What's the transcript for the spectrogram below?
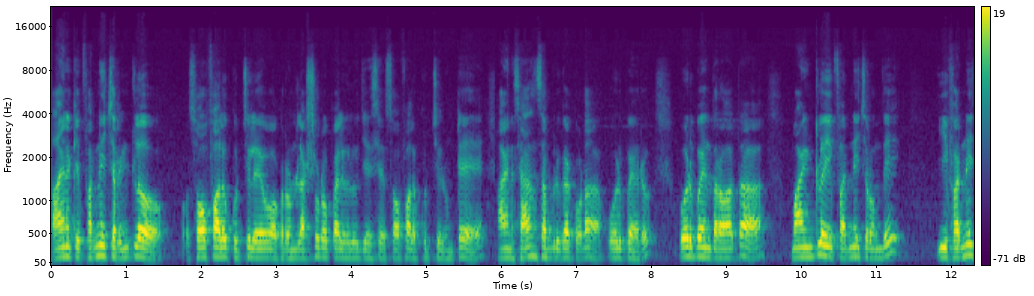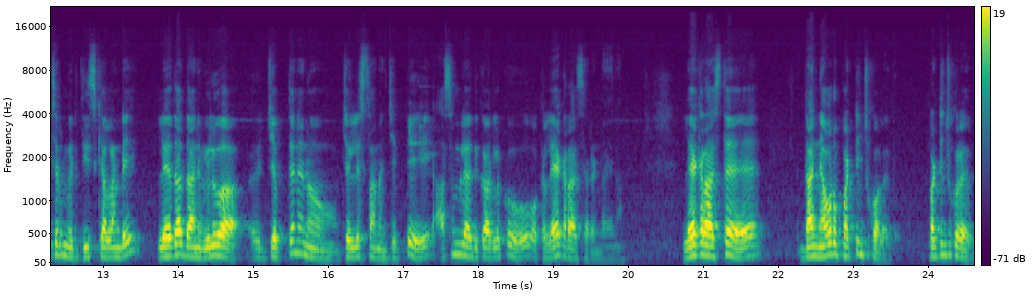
ఆయనకి ఫర్నిచర్ ఇంట్లో సోఫాలు కుర్చీలు ఏవో ఒక రెండు లక్షల రూపాయలు విలువ చేసే సోఫాలు కుర్చీలు ఉంటే ఆయన శాసనసభ్యుడిగా కూడా ఓడిపోయారు. ఓడిపోయిన తర్వాత మా ఇంట్లో ఈ ఫర్నిచర్ ఉంది. ఈ ఫర్నిచర్ మీరు తీసుకెళ్ళండి. లేదా దాని విలువ చెప్తే నేను చెల్లిస్తానని చెప్పి అసెంబ్లీ అధికారులకు ఒక లేఖ రాశారండి ఆయన. లేఖ రాస్తే దాన్ని ఎవరు పట్టించుకోలేదు. పట్టించుకోలేదు.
